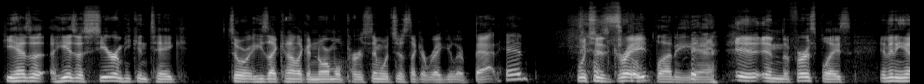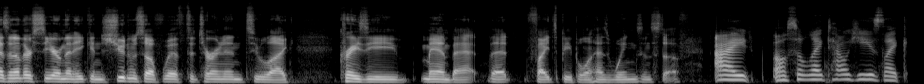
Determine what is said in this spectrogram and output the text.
He has a he has a serum he can take, so he's like kind of like a normal person with just like a regular bat head, which is So great. funny, yeah. i- in the first place. And then he has another serum that he can shoot himself with to turn into like crazy man bat that fights people and has wings and stuff. I also liked how he's like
